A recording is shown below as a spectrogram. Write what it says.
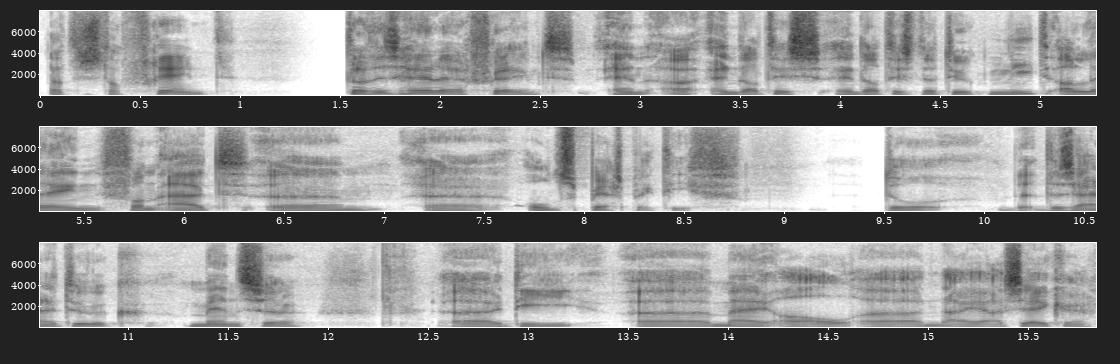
Dat is toch vreemd? Dat is heel erg vreemd. En, eh, en, dat, is, en dat is natuurlijk niet alleen vanuit ehm, eh, ons perspectief. Bedoel, er zijn natuurlijk mensen eh, die mij al, nou ja, zeker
